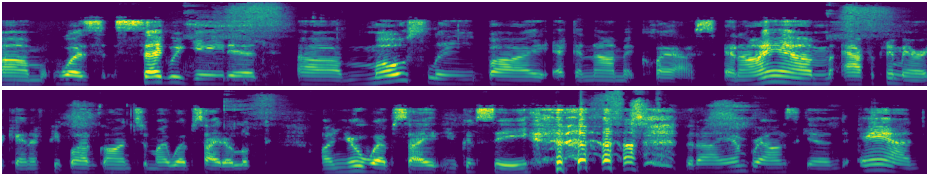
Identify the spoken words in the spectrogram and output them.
um, was segregated uh, mostly by economic class. And i am african american if people have gone to my website or looked on your website, you can see that I am brown skinned. And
